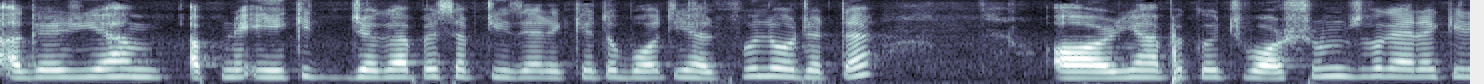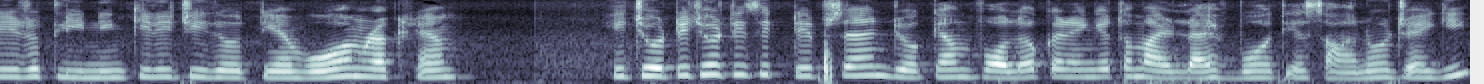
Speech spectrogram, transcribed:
अगर ये हम अपने एक ही जगह पे सब चीज़ें रखें तो बहुत ही हेल्पफुल हो जाता है। और यहाँ पे कुछ वॉशरूम्स वगैरह के लिए जो क्लीनिंग के लिए चीज़ें होती हैं, वो हम रख रहे हैं। ये छोटी छोटी सी टिप्स हैं जो कि हम फॉलो करेंगे तो हमारी लाइफ बहुत ही आसान हो जाएगी।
